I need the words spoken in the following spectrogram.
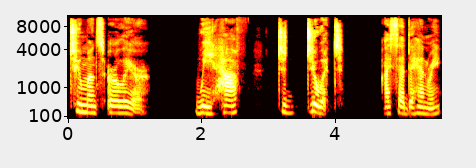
two months earlier. We have to do it, I said to Henry,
